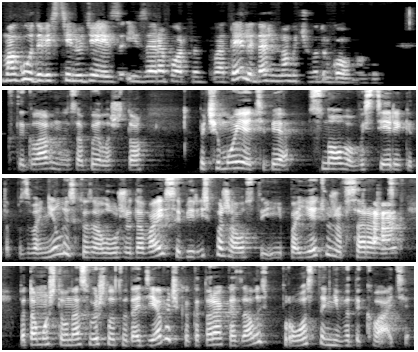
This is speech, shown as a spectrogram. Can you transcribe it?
могу довести людей из, из аэропорта в отель и даже много чего другого могу. Ты главное забыла, что почему я тебе снова в истерике-то позвонила и сказала, уже давай, соберись, пожалуйста, и поедь уже в Саранск, потому что у нас вышла туда девочка, которая оказалась просто не в адеквате.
